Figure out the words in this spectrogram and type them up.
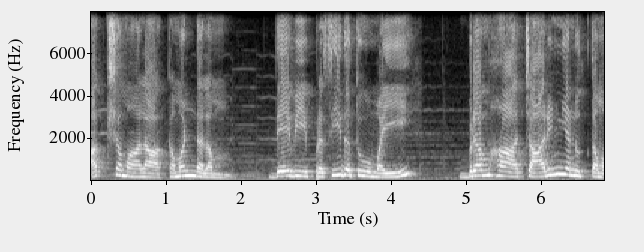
ಅಕ್ಷಮಾಲಾ ಕಮಂಡಲಂ. ದೇವಿ ಪ್ರಸೀದತು ಮಯಿ ಬ್ರಹ್ಮಚಾರಿಣ್ಯನುತ್ತಮ.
